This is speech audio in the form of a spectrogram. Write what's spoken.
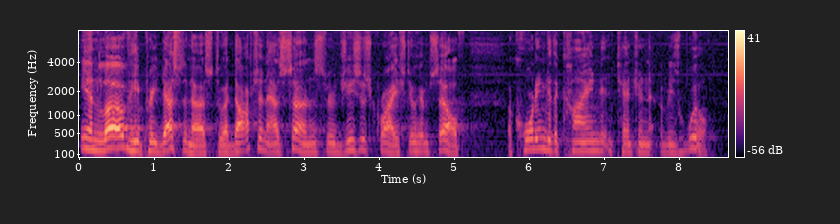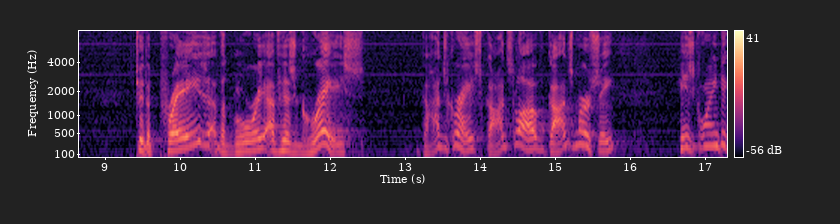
In love, he predestined us to adoption as sons through Jesus Christ to himself according to the kind intention of his will, to the praise of the glory of his grace, God's grace, God's love, God's mercy, he's going to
